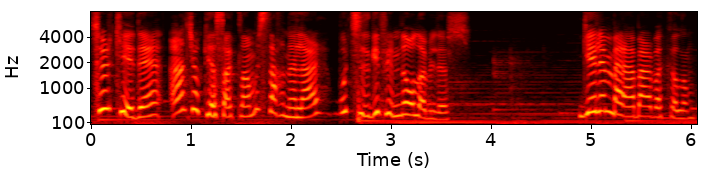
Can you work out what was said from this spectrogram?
Türkiye'de en çok yasaklanmış sahneler bu çizgi filmde olabilir. Gelin beraber bakalım.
